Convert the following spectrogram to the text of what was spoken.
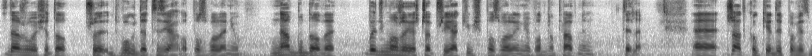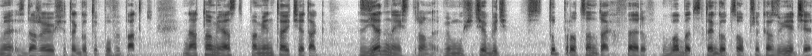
zdarzyło się to przy dwóch decyzjach o pozwoleniu na budowę, być może jeszcze przy jakimś pozwoleniu wodnoprawnym, tyle. E, rzadko kiedy, powiedzmy, zdarzają się tego typu wypadki. Natomiast pamiętajcie tak, z jednej strony wy musicie być w 100% fair wobec tego, co przekazujecie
